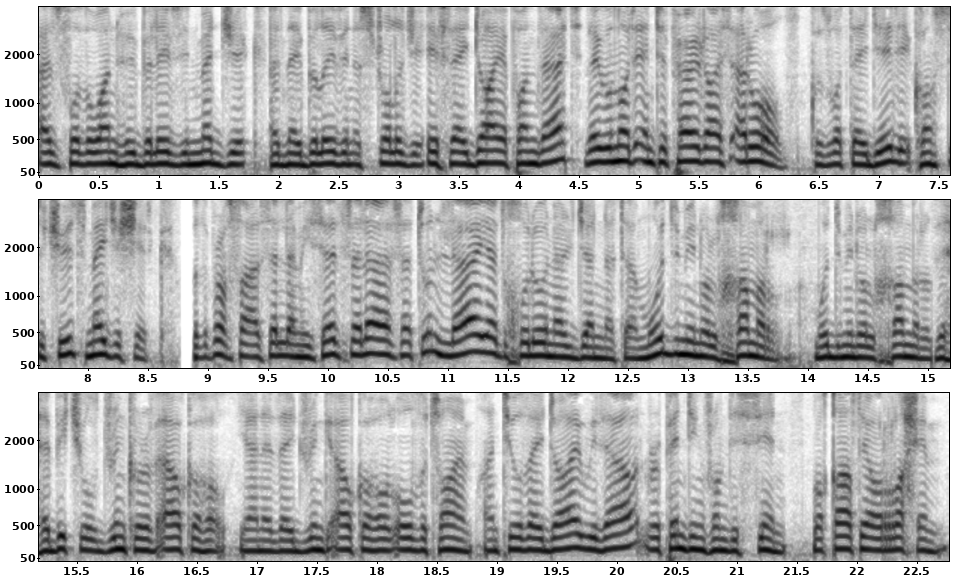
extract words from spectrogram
As for the one who believes in magic and they believe in astrology, if they die upon that, they will not enter paradise at all, because what they did, it constitutes major shirk. But the Prophet ﷺ, he said, ثلاثة لا يدخلون الجنة مدمن الخمر مدمن الخمر the habitual drinker of alcohol يعني they drink alcohol all the time until they die without repenting from this sin وقاطع الرحم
